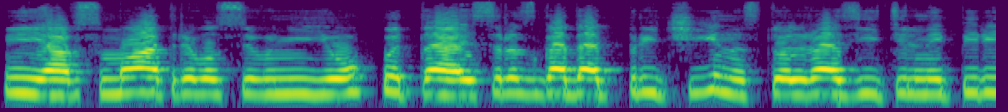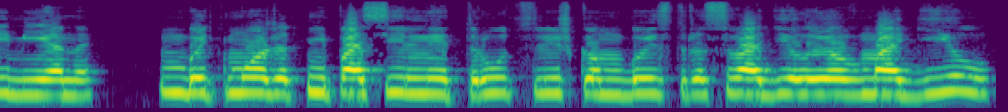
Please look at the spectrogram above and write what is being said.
И я всматривался в нее, пытаясь разгадать причины столь разительной перемены. Быть может, непосильный труд слишком быстро сводил ее в могилу,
